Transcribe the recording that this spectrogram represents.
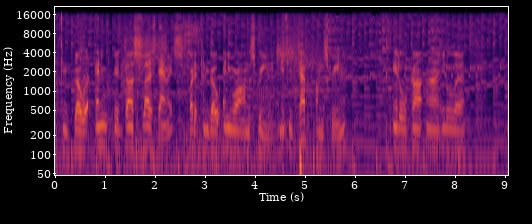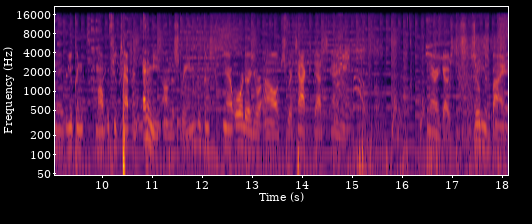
It can go any. It does slash damage, but it can go anywhere on the screen. And if you tap on the screen, it'll uh, it'll. Uh, uh, you can, well, if you tap an enemy on the screen, you can you order your owl to attack that enemy. There he goes, just zooms by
